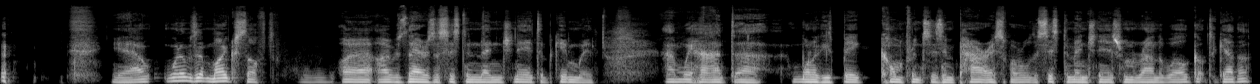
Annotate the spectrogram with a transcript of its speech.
yeah, when I was at Microsoft, uh, I was there as a system engineer to begin with, and we had uh, one of these big conferences in Paris where all the system engineers from around the world got together.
